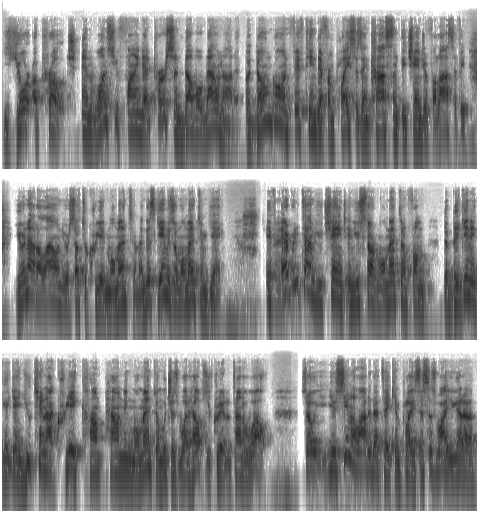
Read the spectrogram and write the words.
your approach. And once you find that person, double down on it. But don't go in 15 different places and constantly change your philosophy. You're not allowing yourself to create momentum. And this game is a momentum game. If right. every time you change and you start momentum from the beginning again, you cannot create compounding momentum, which is what helps you create a ton of wealth. So you've seen a lot of that taking place. This is why you got to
